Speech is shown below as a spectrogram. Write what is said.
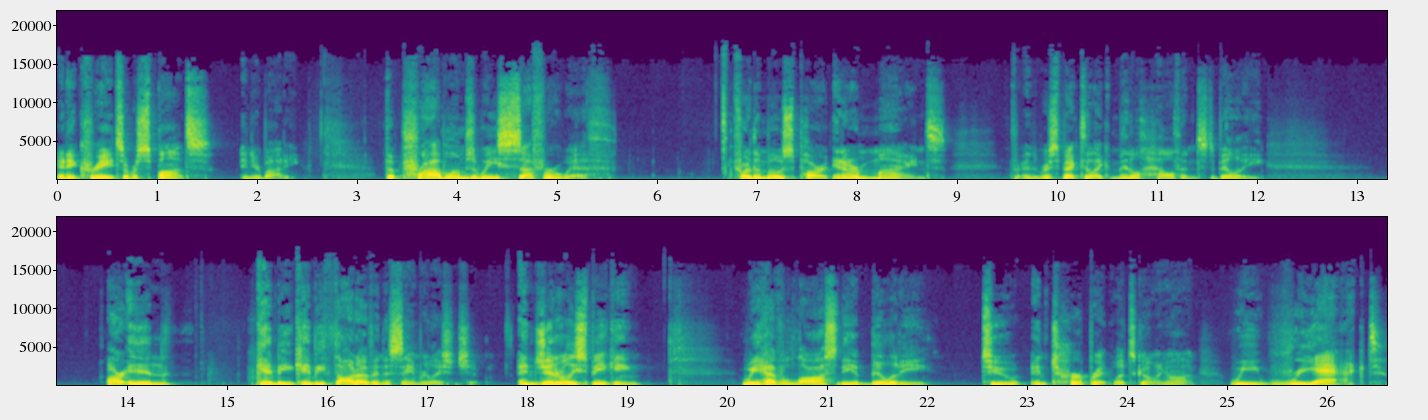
and it creates a response in your body. The problems we suffer with, for the most part, in our minds, in respect to like mental health and stability, are in can be can be thought of in the same relationship. And generally speaking, we have lost the ability to interpret what's going on. We react,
